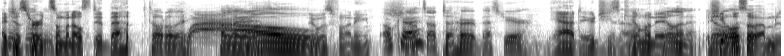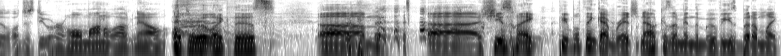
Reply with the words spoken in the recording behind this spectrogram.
I just heard someone else did that. totally. Wow. Hilarious. It was funny. okay. Shouts out to her. Best year. Yeah, dude, she's You know, killing it. killing it, She killing also, I'm just, I'll just do her whole monologue now. I'll do it like this. Um, uh, she's like, people think I'm rich now because I'm in the movies, but I'm like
